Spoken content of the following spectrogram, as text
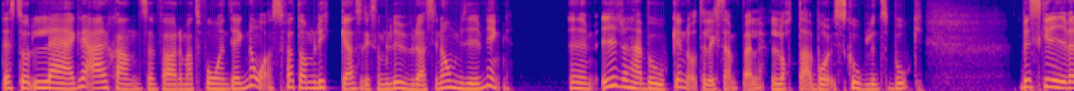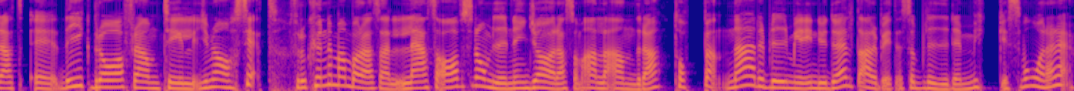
desto lägre är chansen för dem att få en diagnos för att de lyckas liksom lura sin omgivning. I den här boken då till exempel, Lotta Borg Skoglunds bok, beskriver att eh, det gick bra fram till gymnasiet. För då kunde man bara så läsa av sin omgivning, göra som alla andra, toppen. När det blir mer individuellt arbete så blir det mycket svårare.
